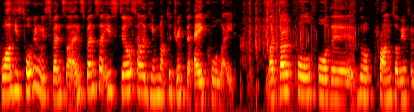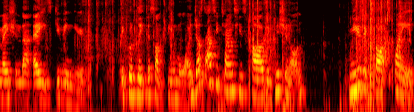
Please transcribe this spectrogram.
while he's talking with Spencer, and Spencer is still telling him not to drink the A Kool Aid. Like, don't fall for the little crumbs of information that A is giving you. It could lead to something more. And just as he turns his car's ignition on, music starts playing,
